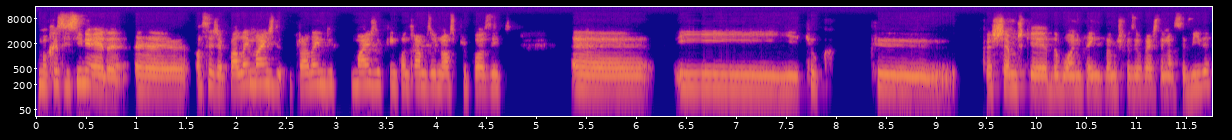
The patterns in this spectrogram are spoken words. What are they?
O meu raciocínio era, eh, ou seja, para além, mais para além do, mais do que encontrarmos o nosso propósito eh, e aquilo que, que, que achamos que é the one thing que vamos fazer o resto da nossa vida.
